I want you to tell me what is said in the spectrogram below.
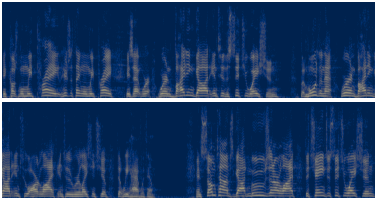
Because when we pray, here's the thing when we pray, is that we're, we're inviting God into the situation, but more than that, we're inviting God into our life, into the relationship that we have with Him. And sometimes God moves in our life to change the situation,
